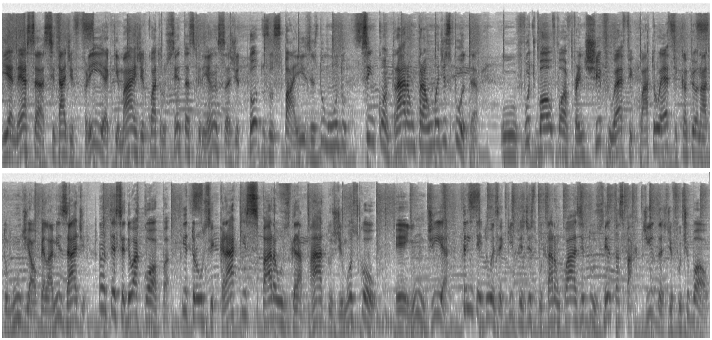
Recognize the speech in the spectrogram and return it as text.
E é nessa cidade fria que mais de 400 crianças de todos os países do mundo se encontraram para uma disputa. O Football for Friendship, o F4F, Campeonato Mundial pela Amizade, antecedeu a Copa e trouxe craques para os gramados de Moscou. Em um dia, 32 equipes disputaram quase 200 partidas de futebol.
